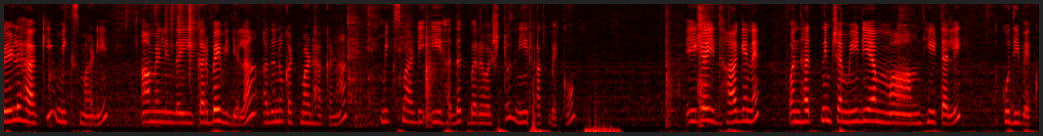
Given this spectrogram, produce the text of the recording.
ಬೇಳೆ ಹಾಕಿ ಮಿಕ್ಸ್ ಮಾಡಿ, ಆಮೇಲಿಂದ ಈ ಕರ್ಬೇವಿದೆಯಲ್ಲ ಅದನ್ನು ಕಟ್ ಮಾಡಿ ಹಾಕೋಣ. ಮಿಕ್ಸ್ ಮಾಡಿ ಈ ಹದಕ್ಕೆ ಬರುವಷ್ಟು ನೀರು ಹಾಕಬೇಕು. ಈಗ ಇದು ಹಾಗೇ ಒಂದು ಹತ್ತು ನಿಮಿಷ ಮೀಡಿಯಮ್ ಹೀಟಲ್ಲಿ ಕುದಿಬೇಕು.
